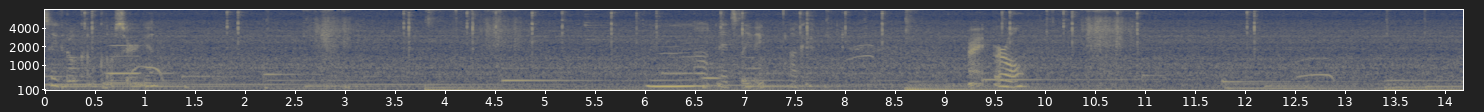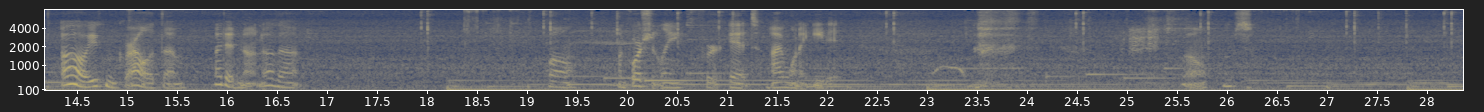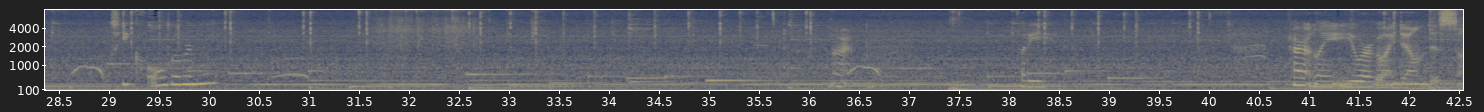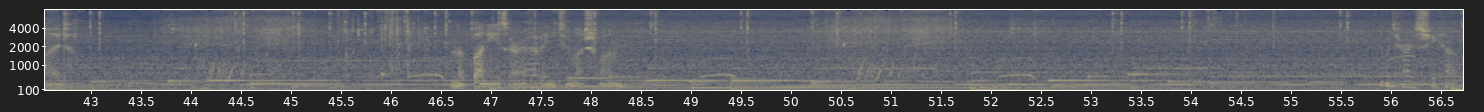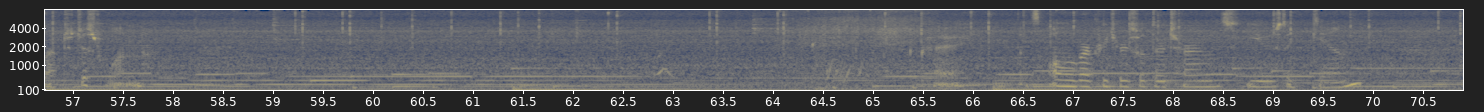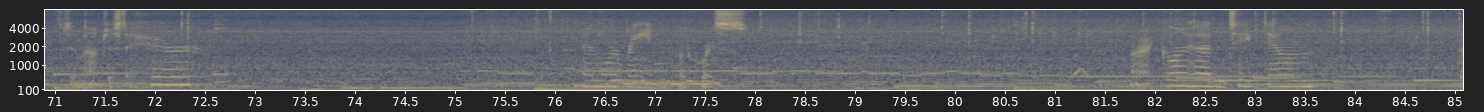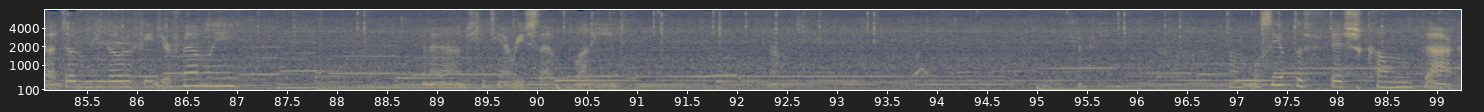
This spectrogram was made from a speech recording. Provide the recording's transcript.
See if it'll come closer again. No, it's leaving. Okay. Alright, Earl. Oh, you can growl at them. I did not know that. Well, unfortunately for it, I want to eat it. well, oops. He cold overnight? Alright. Buddy. Apparently you are going down this side. And the bunnies are having too much fun. How many turns she have left? Just one. All of our creatures with their turns used again. Zoom out just a hair. And more rain, of course. Alright, go ahead and take down that Dodomingo to feed your family. And he can't reach that bunny. See if the fish come back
